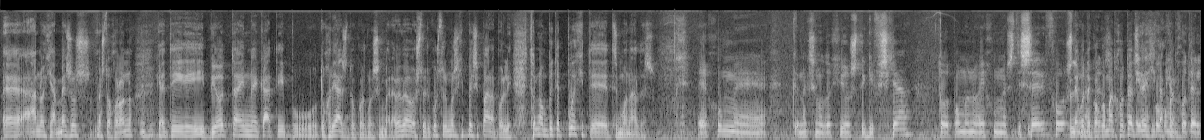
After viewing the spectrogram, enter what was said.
ε, αν όχι αμέσως μες στον χρόνο, γιατί η ποιότητα είναι κάτι που το χρειάζεται ο κόσμος σήμερα. Βέβαια, ο ιστορικός τουρισμός έχει πέσει πάρα πολύ. Θέλω να μου πείτε πού έχετε τις μονάδες; Έχουμε ένα ξενοδοχείο στην Κηφισιά, το επόμενο έχουμε στη Σέριφος. Λέγονται Cocomat Hotels. Είναι έχει, κάποιο, hotels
